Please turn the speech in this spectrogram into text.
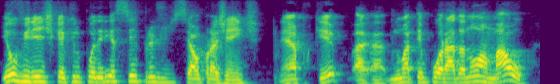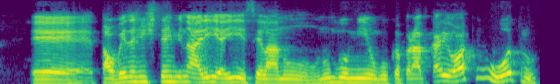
eu viria de que aquilo poderia ser prejudicial para a gente, né? Porque a, a, numa temporada normal, é, talvez a gente terminaria aí, sei lá, no, num domingo o Campeonato Carioca e no outro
